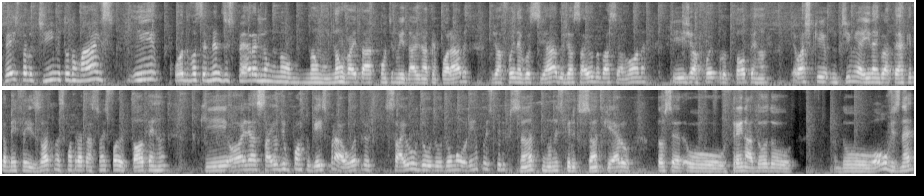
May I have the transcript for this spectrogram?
fez pelo time e tudo mais, e quando você menos espera, ele não, não, não, não vai dar continuidade na temporada. Já foi negociado, já saiu do Barcelona e já foi para o Tottenham. Eu acho que um time aí na Inglaterra que também fez ótimas contratações foi o Tottenham, que, olha, saiu de um português para outro, saiu do, do, do Mourinho para o Espírito Santo, no Espírito Santo, que era o, torcedor, o treinador do, do Wolves, né?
